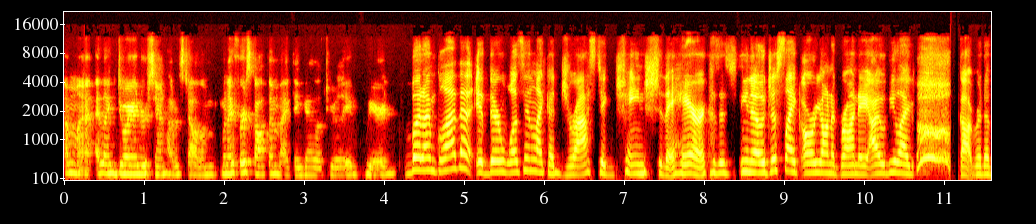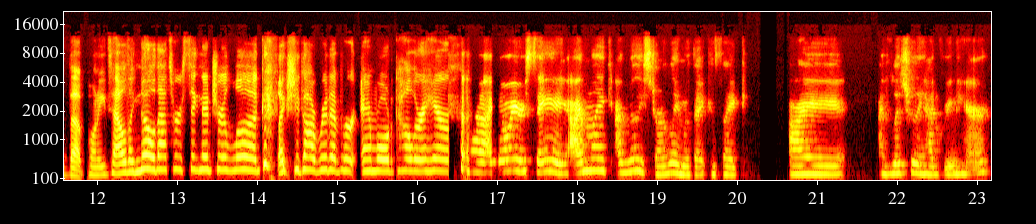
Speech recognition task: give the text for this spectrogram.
I'm like, I like, do I understand how to style them? When I first got them, I think I looked really weird. but I'm glad that there wasn't like a drastic change to the hair because it's you know just like Ariana Grande, I would be like, got rid of the ponytail. Like, no, that's her signature look. Like she got rid of her emerald color hair. Yeah, I know what you're saying. I'm like, I'm really struggling with it because like, I, I've literally had green hair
